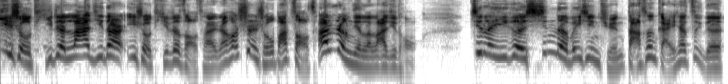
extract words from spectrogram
一手提着垃圾袋，一手提着早餐，然后顺手把早餐扔进了垃圾桶，进了一个新的微信群，打算改一下自己的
